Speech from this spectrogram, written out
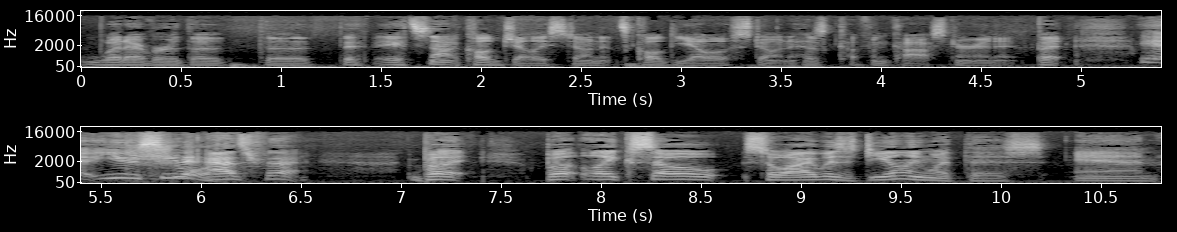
whatever the, the, the it's not called jellystone it's called yellowstone. It has Kevin Costner in it. But yeah you see the ads for that. But but like so so i was dealing with this and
